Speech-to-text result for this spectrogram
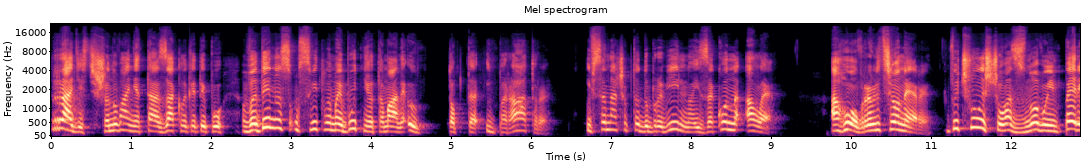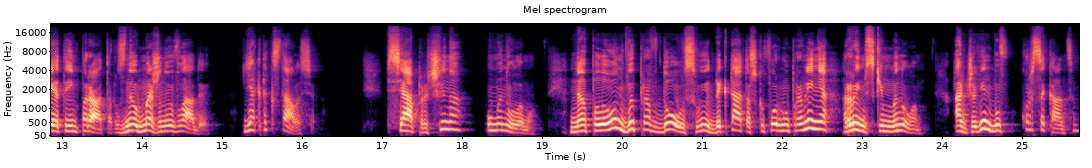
Радість, шанування та заклики типу Веди нас у світле майбутнє отамани, тобто імператори. І все начебто добровільно і законно, але. Агов, революціонери, ви чули, що у вас знову імперія та імператор з необмеженою владою? Як так сталося? Вся причина у минулому. Наполеон виправдовував свою диктаторську форму правління римським минулим, адже він був корсиканцем,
